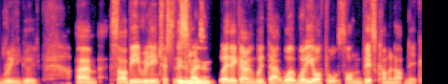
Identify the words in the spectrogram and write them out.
really good. Um, so I'll be really interested. He's amazing. Where they're going with that. What What are your thoughts on this coming up, Nick?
